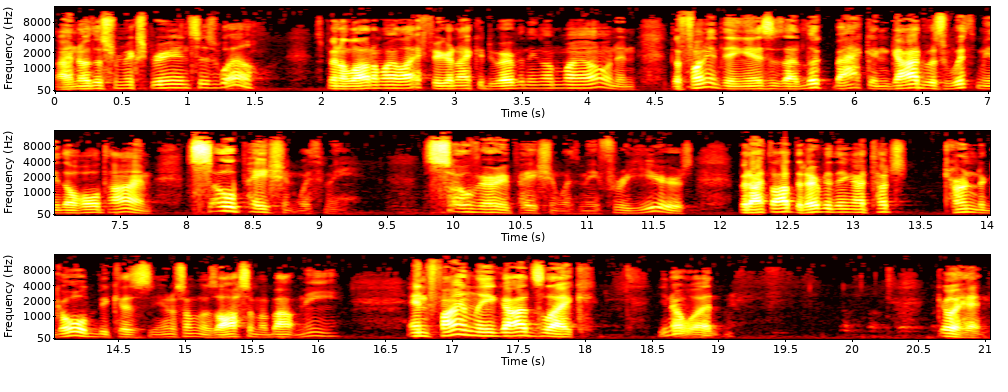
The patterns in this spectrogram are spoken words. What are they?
I know this from experience as well. Spent a lot of my life figuring I could do everything on my own. And the funny thing is, is I look back and God was with me the whole time, so patient with me, so very patient with me for years. But I thought that everything I touched turned to gold because, you know, something was awesome about me. And finally, God's like, you know what? Go ahead.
